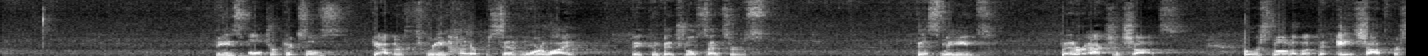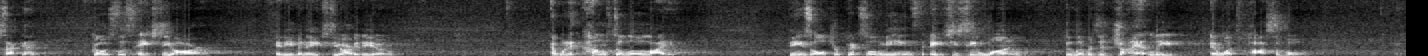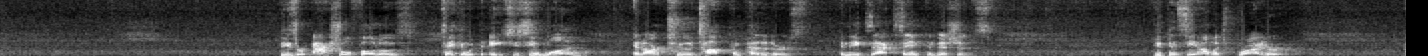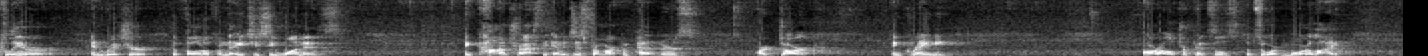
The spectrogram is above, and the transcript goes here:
These Ultra Pixels gather 300% more light than conventional sensors. This means better action shots, burst mode of up to 8 shots per second, ghostless HDR, and even HDR video. And when it comes to low light, these ultra pixel means the HTC One delivers a giant leap in what's possible. These are actual photos taken with the HTC One and our two top competitors in the exact same conditions. You can see how much brighter, clearer, and richer the photo from the HTC One is. In contrast, the images from our competitors are dark and grainy. Our ultra pixels absorb more light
